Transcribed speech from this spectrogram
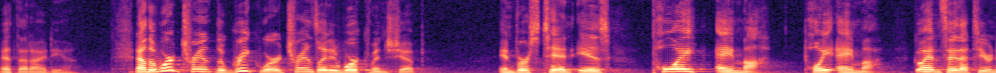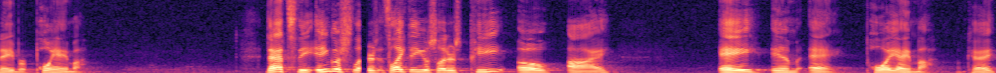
at that idea. Now, the, word trans- the Greek word translated workmanship in verse 10 is poema. Poema. Go ahead and say that to your neighbor. Poema. That's the English letters. It's like the English letters P O I A M A. Poema. Okay?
